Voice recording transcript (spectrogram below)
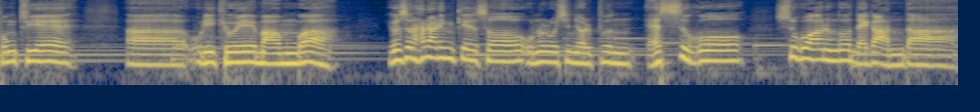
봉투에 아, 우리 교회의 마음과 이것을 하나님께서 오늘 오신 열 분 애쓰고 수고하는 거 내가 안다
